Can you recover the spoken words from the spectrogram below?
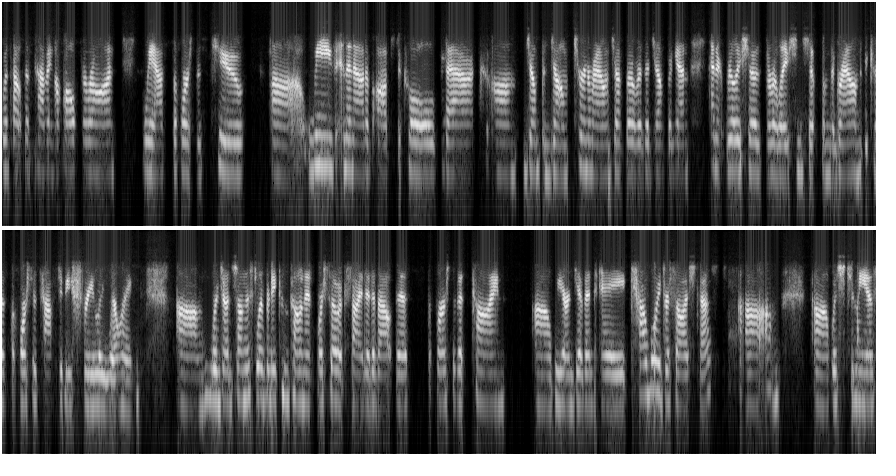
without them having a halter on. We ask the horses to uh, weave in and out of obstacles, back, um, jump and jump, turn around, jump over the jump again. And it really shows the relationship from the ground because the horses have to be freely willing. Um, we're judged on this liberty component. We're so excited about this, the first of its kind. Uh, we are given a cowboy dressage test. Um, uh, which to me is,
